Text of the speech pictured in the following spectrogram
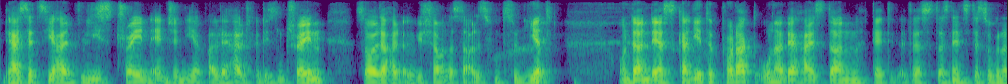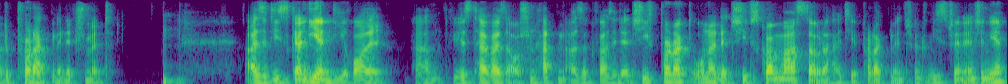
Der heißt jetzt hier halt Release Train Engineer, weil der halt für diesen Train soll da halt irgendwie schauen, dass da alles funktioniert. Und dann der skalierte Product Owner, der heißt dann, der, das, das nennt sich das sogenannte Product Management. Also die skalieren die Rollen, ähm, wie wir es teilweise auch schon hatten. Also quasi der Chief Product Owner, der Chief Scrum Master oder halt hier Product Management Release Train Engineer.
